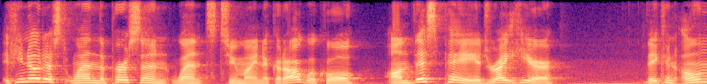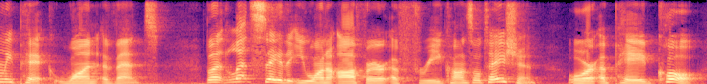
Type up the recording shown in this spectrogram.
If you noticed when the person went to my Nicaragua call, on this page right here, they can only pick one event. But let's say that you want to offer a free consultation or a paid call.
